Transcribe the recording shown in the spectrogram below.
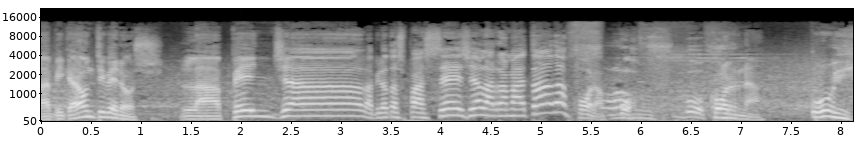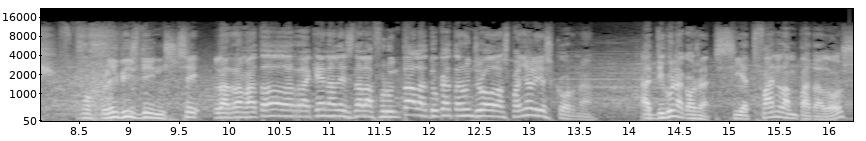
La picarà un Tiberos. La penja, la pilota es passeja, la rematada, fora. Buf, buf. Corna. Ui, l'he vist dins. Sí, la rematada de Raquena des de la frontal ha tocat en un jugador de l'Espanyol i és corna. Et dic una cosa, si et fan l'empat a dos,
